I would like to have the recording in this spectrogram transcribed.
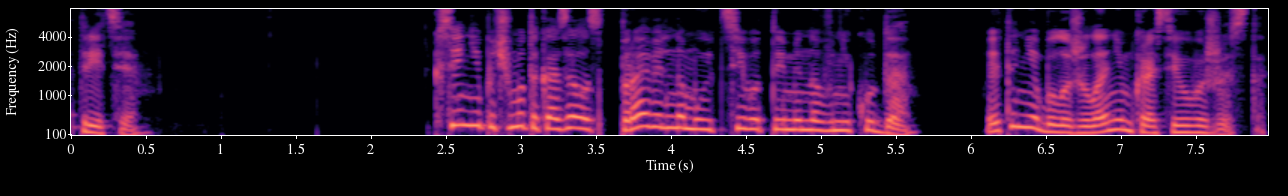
третья. Ксении почему-то казалось правильным уйти вот именно в никуда. Это не было желанием красивого жеста.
